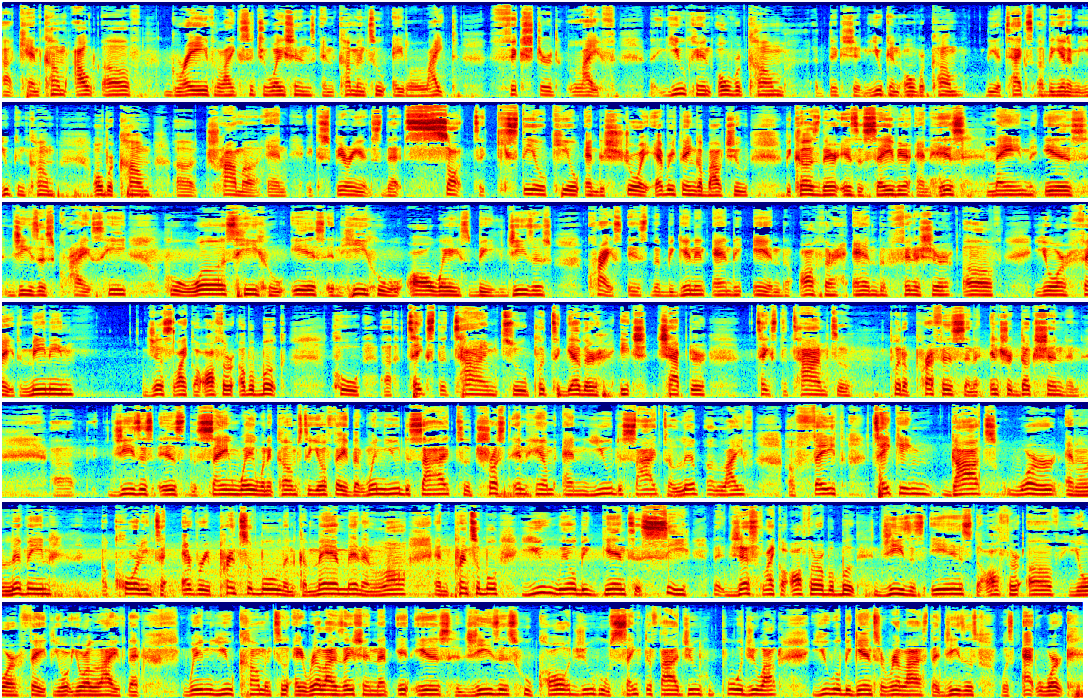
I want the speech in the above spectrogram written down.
uh, can come out of grave like situations and come into a light fixtured life. That you can overcome addiction, you can overcome the attacks of the enemy. You can come overcome uh, trauma and experience that sought to steal, kill, and destroy everything about you because there is a Savior and His name is Jesus Christ. He who was, He who is, and He who will always be. Jesus Christ is the beginning and the end, the author and the finisher of your faith, meaning just like an author of a book who uh, takes the time to put together each chapter, takes the time to put a preface and an introduction and uh, Jesus is the same way when it comes to your faith. That when you decide to trust in Him and you decide to live a life of faith, taking God's word and living according to every principle and commandment and law and principle, you will begin to see that just like an author of a book, Jesus is the author of your faith, your, your life. That when you come into a realization that it is Jesus who called you, who sanctified you, who pulled you out, you will begin to realize that Jesus was at work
